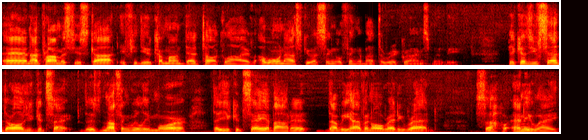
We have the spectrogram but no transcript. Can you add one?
and I promise you, Scott, if you do come on Dead Talk Live, I won't ask you a single thing about the Rick Grimes movie. Because you've said all you could say. There's nothing really more that you could say about it that we haven't already read. So, anyway,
